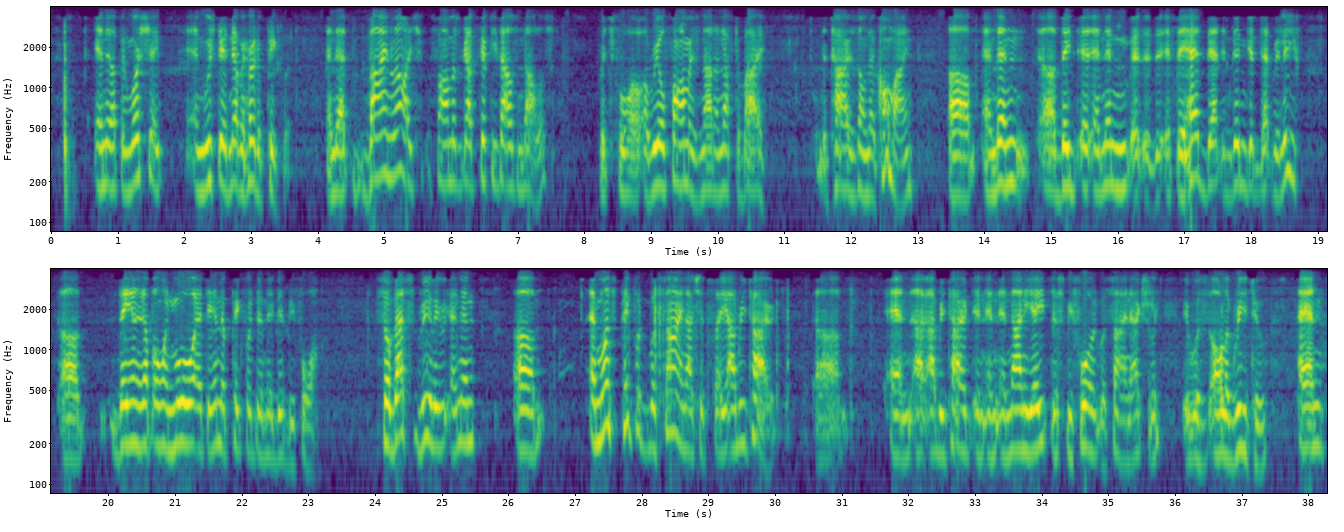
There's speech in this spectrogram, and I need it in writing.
ended up in worse shape and wish they had never heard of Pigford. And that by and large, farmers got $50,000, which for a real farmer is not enough to buy the tires on their combine. Uh, and then uh, they, and then if they had debt and didn't get debt relief, uh, they ended up owing more at the end of Pigford than they did before. So that's really, and then um, and once Pigford was signed, I should say, I retired. Uh, and I, I retired in, in, in 98, just before it was signed, actually. It was all agreed to. And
